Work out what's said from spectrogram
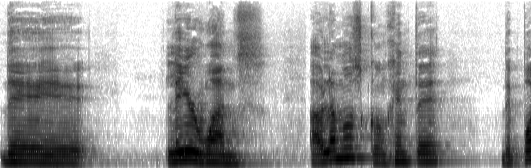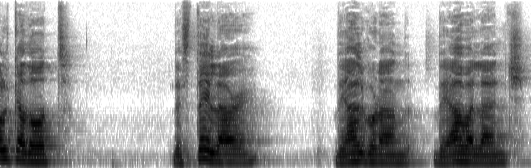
de Layer Ones. Hablamos con gente de Polkadot, de Stellar, de Algorand, de Avalanche.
